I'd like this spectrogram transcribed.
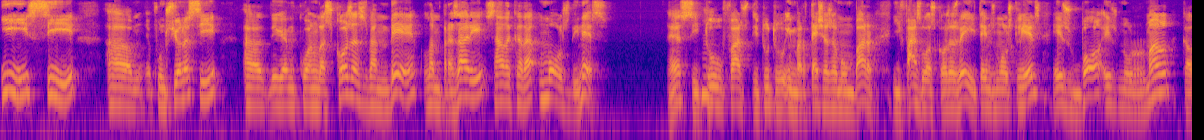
i si uh, funciona si, uh, diguem, quan les coses van bé, l'empresari s'ha de quedar molts diners. Eh? Si tu fas, si tu, tu inverteixes en un bar i fas les coses bé i tens molts clients, és bo, és normal que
